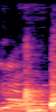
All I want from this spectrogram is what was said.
go.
